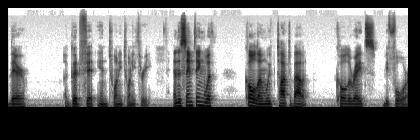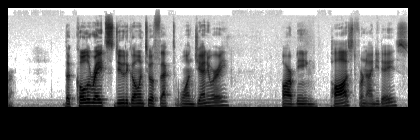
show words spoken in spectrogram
they're a good fit in 2023 and the same thing with cola and we've talked about cola rates before the cola rates due to go into effect 1 january are being paused for 90 days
